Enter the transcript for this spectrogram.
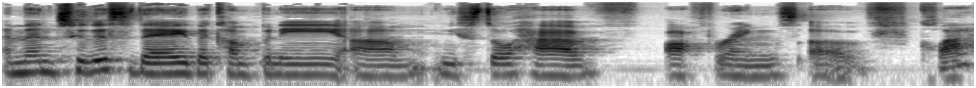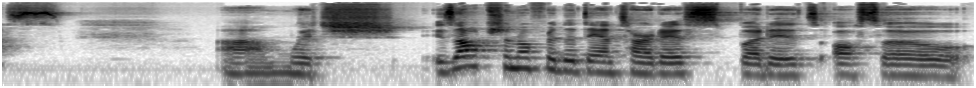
and then to this day, the company um, we still have offerings of class, um, which is optional for the dance artists, but it's also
